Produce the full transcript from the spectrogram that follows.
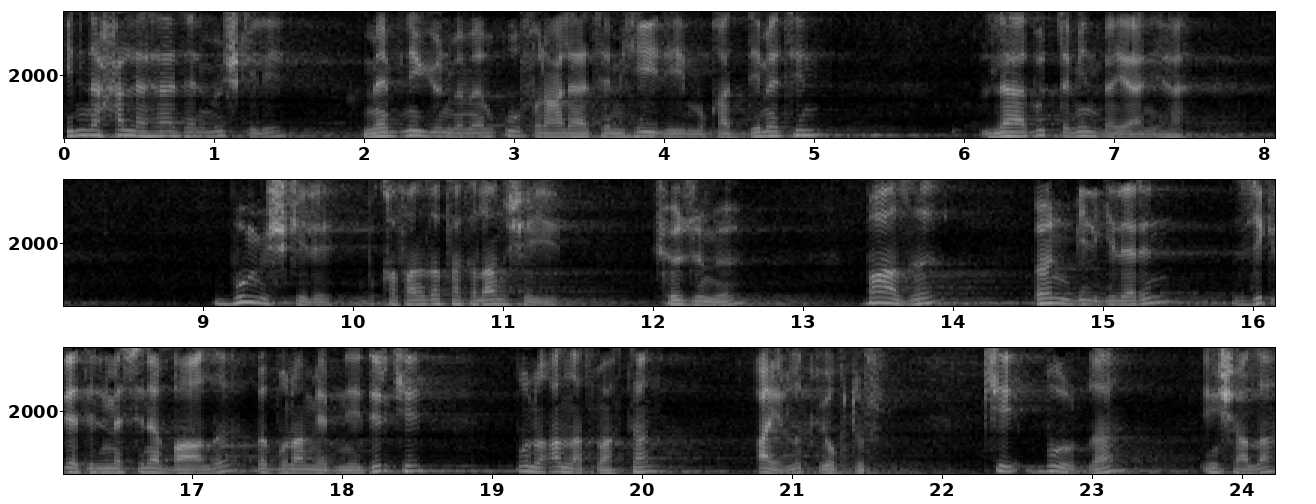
İnne halle hâzel müşkili mebniyyun ve mevkufun ala temhidi mukaddimetin la budde min beyaniha. Bu müşkili, bu kafanıza takılan şeyi, çözümü bazı ön bilgilerin zikredilmesine bağlı ve buna mebnidir ki bunu anlatmaktan ayrılık yoktur. Ki burada inşallah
